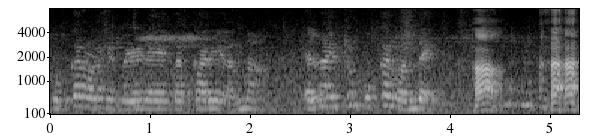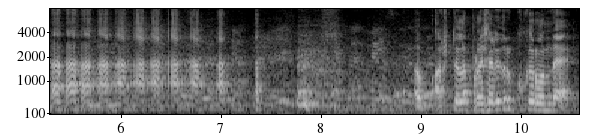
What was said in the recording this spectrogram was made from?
ಕುಕ್ಕರ್ ಒಳಗೆ ಬೇಳೆ ತರಕಾರಿ ಅನ್ನ ಎಲ್ಲ ಇಟ್ಟರು ಕುಕ್ಕರ್ ಒಂದೇ. ಹಾಂ. ಅಷ್ಟೆಲ್ಲ ಪ್ರೆಷರ್ ಇದ್ರೂ ಕುಕ್ಕರ್ ಒಂದೇ.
